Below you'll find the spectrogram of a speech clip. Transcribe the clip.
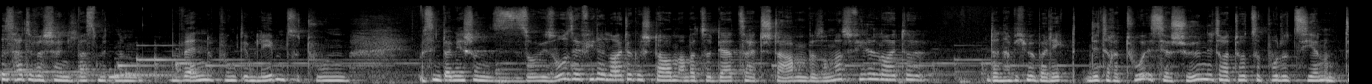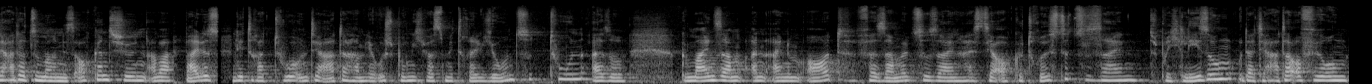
Es hatte wahrscheinlich was mit einem Wendepunkt im Leben zu tun. Es sind bei mir schon sowieso sehr viele Leute gestorben, aber zu der Zeit starben besonders viele Leute und dann habe ich mir überlegt, Literatur ist ja schön, Literatur zu produzieren und Theater zu machen ist auch ganz schön, aber beides, Literatur und Theater, haben ja ursprünglich was mit Religion zu tun. Also gemeinsam an einem Ort versammelt zu sein, heißt ja auch getröstet zu sein, sprich Lesung oder Theateraufführung.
